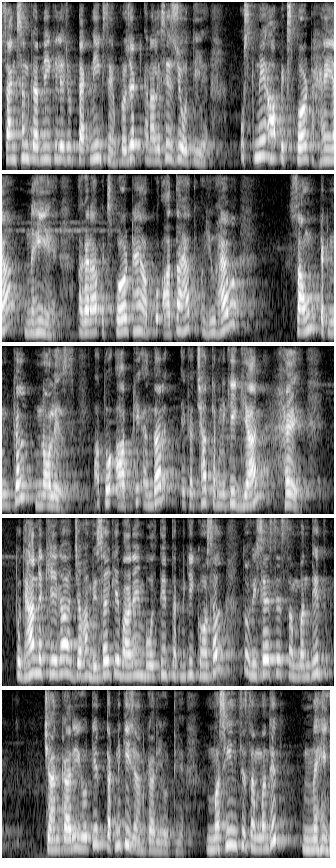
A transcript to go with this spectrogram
सैंक्शन करने के लिए जो टेक्निक्स हैं प्रोजेक्ट एनालिसिस जो होती है, उसमें आप एक्सपर्ट हैं या नहीं हैं? अगर आप एक्सपर्ट हैं, आपको आता है तो you have sound technical knowledge तो आपके अंदर एक अच्छा तकनीकी ज्ञान है। तो ध्यान रखिएगा, जब हम विषय के बारे में बोलते हैं तकनीकी कौशल तो विषय से संबंधित जानकारी होती है, तकनीकी जानकारी होती है। मशीन से संबंधित नहीं।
